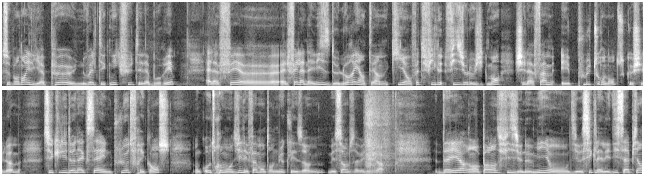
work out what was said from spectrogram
Cependant, il y a peu, une nouvelle technique fut élaborée. Elle, a fait, euh, l'analyse de l'oreille interne, qui en fait physiologiquement chez la femme est plus tournante que chez l'homme, ce qui lui donne accès à une plus haute fréquence. Donc autrement dit, les femmes entendent mieux que les hommes, mais ça on le savait déjà. D'ailleurs, en parlant de physionomie, on dit aussi que la Lady Sapiens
